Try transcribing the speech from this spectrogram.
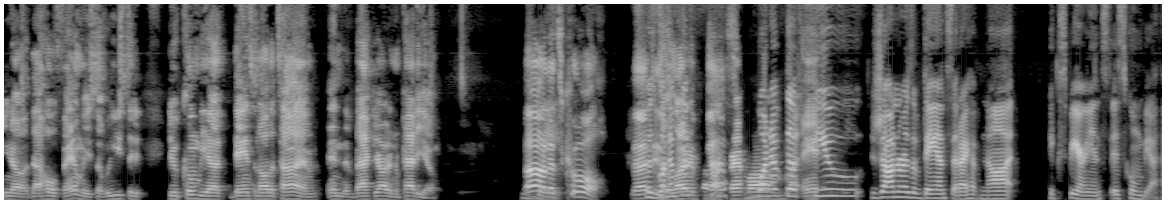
you know, that whole family. So we used to do cumbia dancing all the time in the backyard in the patio. Oh, that's cool. That is one of the- Learning from my best. grandma, One of the my aunt. few genres of dance that I have not experienced is cumbia.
